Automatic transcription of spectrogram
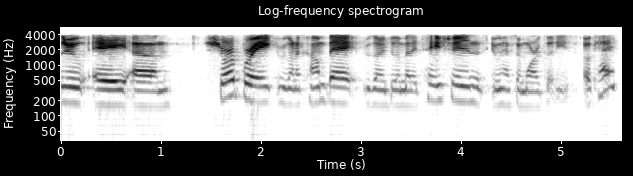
through a um, short break. We're going to come back. We're going to do a meditation, and we have some more goodies. Okay?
